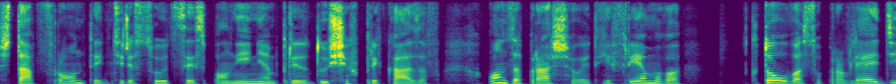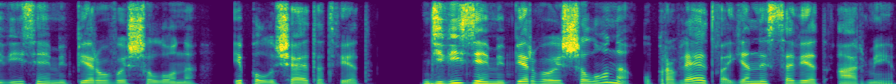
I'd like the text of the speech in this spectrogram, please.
штаб фронта интересуется исполнением предыдущих приказов. Он запрашивает Ефремова, кто у вас управляет дивизиями первого эшелона, и получает ответ. Дивизиями первого эшелона управляет военный совет армии.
